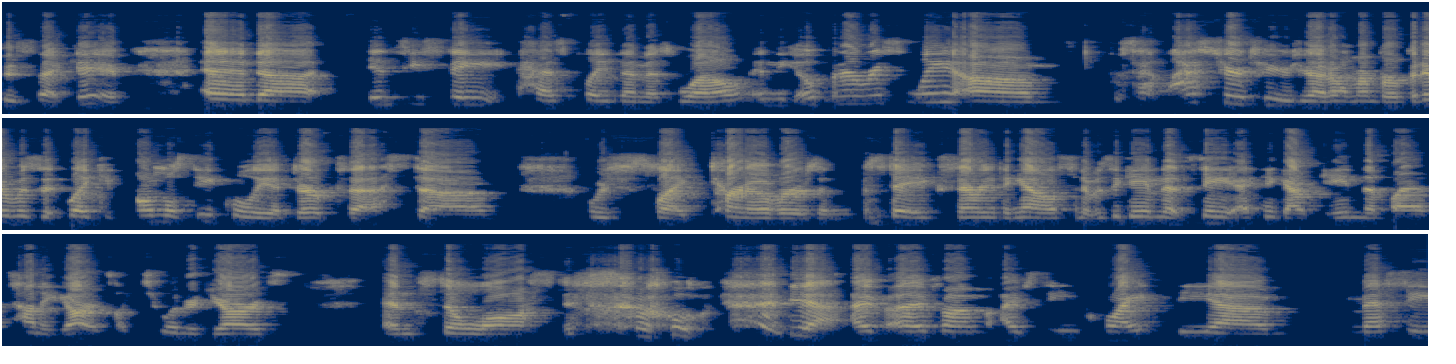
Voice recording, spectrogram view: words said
lose that game. And uh, NC State has played them as well in the opener recently. Um, was that last year or two years ago? I don't remember, but it was like almost equally a dirt fest, um, which is like turnovers and mistakes and everything else. And it was a game that State I think outgained them by a ton of yards, like 200 yards, and still lost. And so yeah, I've I've um, I've seen quite the um, messy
